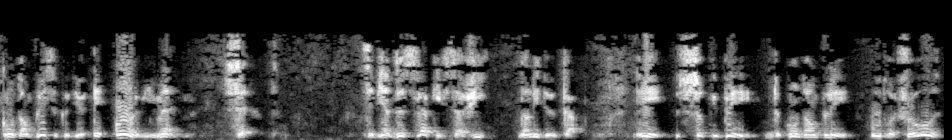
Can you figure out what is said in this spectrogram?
contempler ce que Dieu est en lui-même, certes. C'est bien de cela qu'il s'agit dans les deux cas. Et s'occuper de contempler autre chose,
